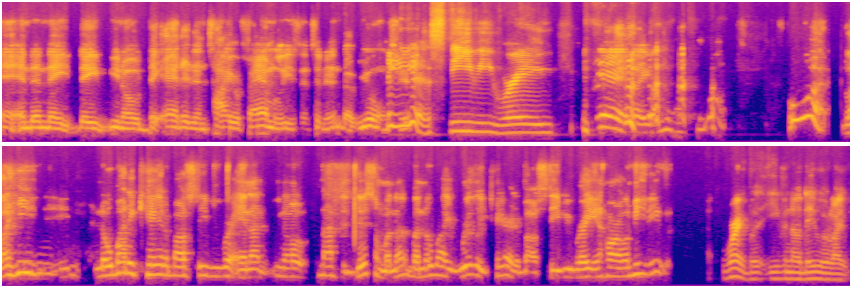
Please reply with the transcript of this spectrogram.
and then they they you know they added entire families into the NWO. And shit. Yeah, Stevie Ray. yeah, like for what? Like he nobody cared about Stevie Ray, and I you know not to diss him or nothing, but nobody really cared about Stevie Ray and Harlem Heat either. Right, but even though they were like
